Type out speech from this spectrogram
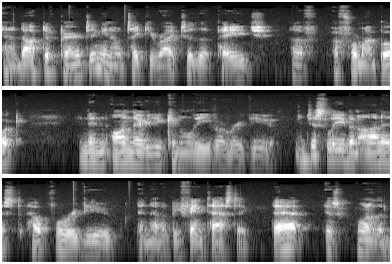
and adoptive parenting, and it'll take you right to the page of, of, for my book. And then on there, you can leave a review and just leave an honest, helpful review, and that would be fantastic. That is one of the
